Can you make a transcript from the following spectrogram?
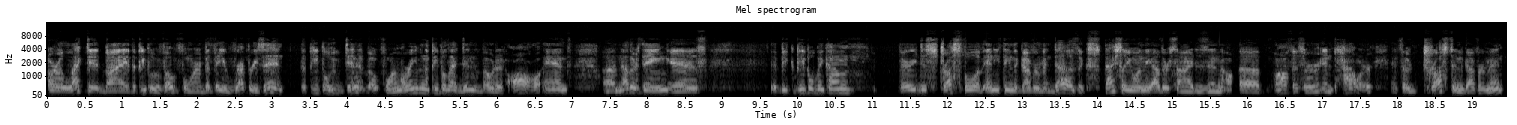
are elected by the people who vote for them, but they represent the people who didn't vote for them or even the people that didn't vote at all. And another thing is be, people become very distrustful of anything the government does, especially when the other side is in uh, office or in power. And so trust in government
